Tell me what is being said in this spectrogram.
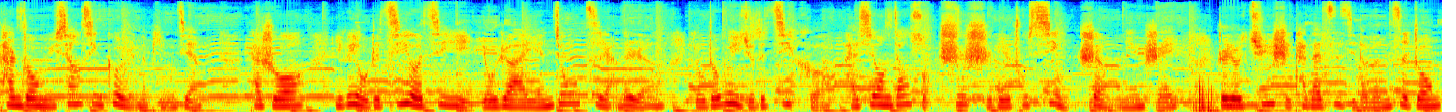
看重与相信个人的评鉴。他说：“一个有着饥饿记忆又热爱研究自然的人，有着味觉的饥渴，还希望将所吃识别出姓甚名谁，这就驱使他在自己的文字中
